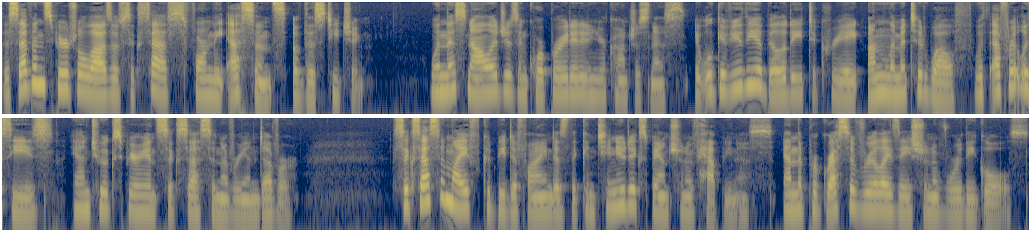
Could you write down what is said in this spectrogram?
The seven spiritual laws of success form the essence of this teaching. When this knowledge is incorporated in your consciousness, it will give you the ability to create unlimited wealth with effortless ease and to experience success in every endeavor. Success in life could be defined as the continued expansion of happiness and the progressive realization of worthy goals.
